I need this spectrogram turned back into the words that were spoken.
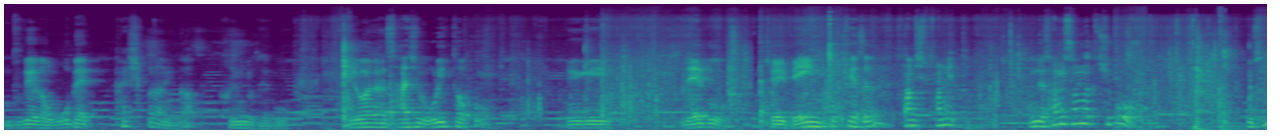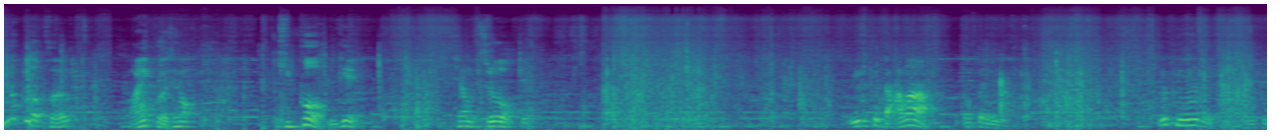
무게가 580g인가? 그 정도 되고. 이거는 45리터고 여기 내부 저희 메인 포켓은 33리터. 근데 33리터 치고 어, 생각보다 커요? 많이 커요 생각보다 깊어 이게. 제가 한번 들어가 볼게요. 이렇게 남아 여기까지. 이렇게 해야 돼 이렇게.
